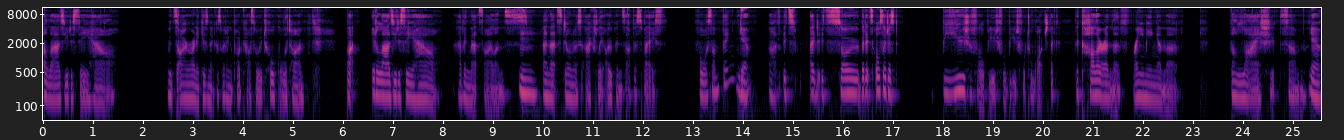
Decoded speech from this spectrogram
allows you to see how it's ironic, isn't it? Because we're doing a podcast where we talk all the time, but it allows you to see how having that silence Mm. and that stillness actually opens up a space for something. Yeah. Oh, it's it's so, but it's also just beautiful, beautiful, beautiful to watch. The the color and the framing and the the light. It's um Yeah.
